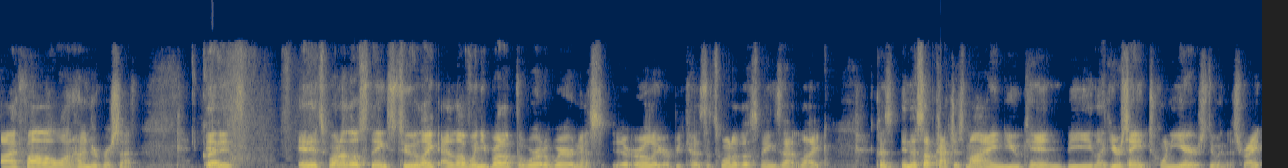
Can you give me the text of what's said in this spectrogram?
I follow 100%. Great. And it's and it's one of those things too like i love when you brought up the word awareness uh, earlier because it's one of those things that like because in the subconscious mind you can be like you're saying 20 years doing this right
